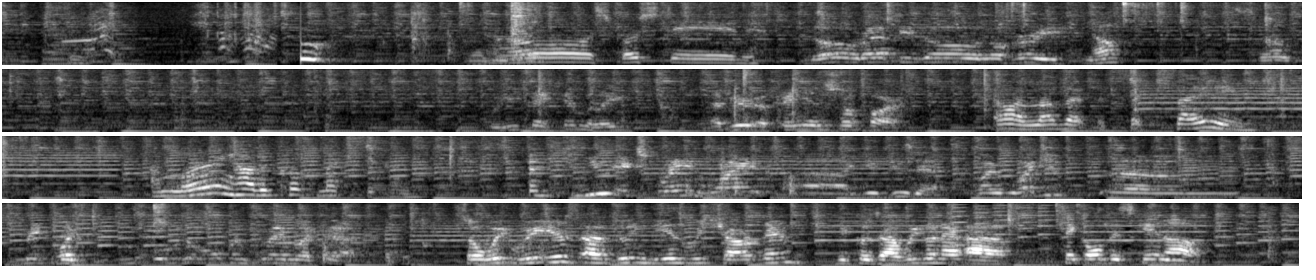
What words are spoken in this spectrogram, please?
Oh, it's roasted. No rapido, no hurry. No? So, What do you think, Kimberly? Of your opinion so far? Oh, I love it. It's exciting. I'm learning how to cook Mexican. And can you explain why uh, you do that? Why, why do you um, make the, What? over the open flame like that? so we, we're just uh, doing this with chardon because uh, we're gonna uh, take all the skin off.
